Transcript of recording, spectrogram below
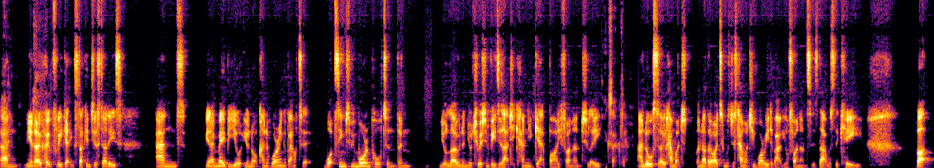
and, you know, hopefully getting stuck into your studies. And, you know, maybe you're, you're not kind of worrying about it. What seems to be more important than your loan and your tuition fees is actually can you get by financially? Exactly. And also how much another item was just how much you worried about your finances. That was the key. But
